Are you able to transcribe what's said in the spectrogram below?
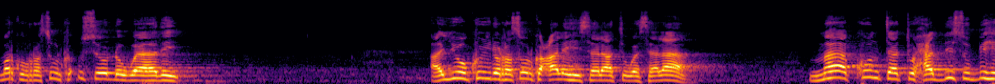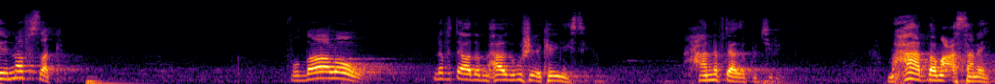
markuu rasuulka u soo dhowaaday ayuu ku yidhi rasuulku calayhi salaatu wasalaam maa kunta tuxadisu bihi nafsak. Fudaalow naftaada maxaad ugu sheekaynaysay? Maxaa naftaada ku jiray? Maxaa damacsanayd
